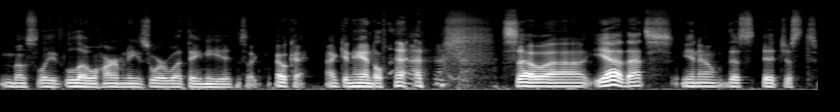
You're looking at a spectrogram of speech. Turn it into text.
mostly low harmonies were what they needed. It's like, okay, I can handle that. so uh, yeah, that's you know this it just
